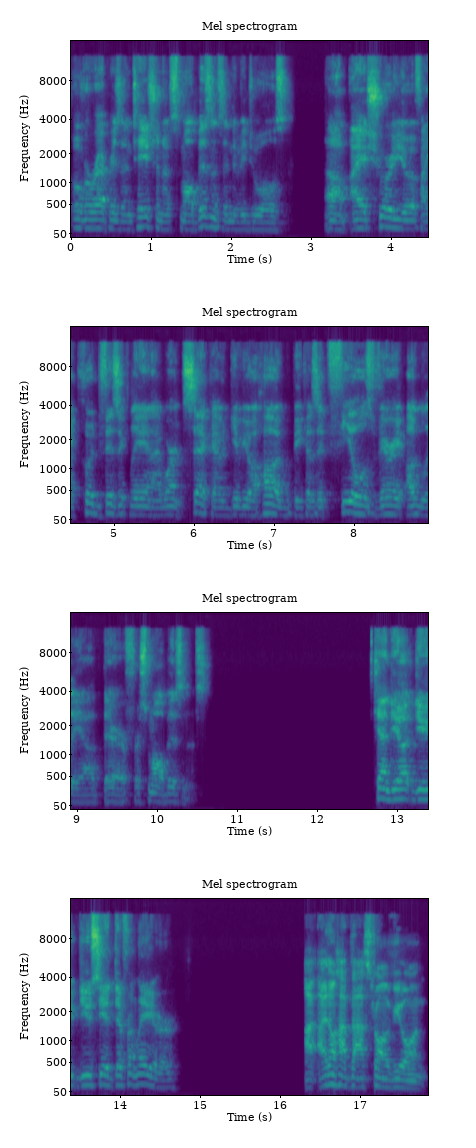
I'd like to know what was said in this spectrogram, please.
overrepresentation of small business individuals. Um, I assure you, if I could physically and I weren't sick, I would give you a hug because it feels very ugly out there for small business. Ken, do you do you, do you see it differently or? I, I don't have that strong view on.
